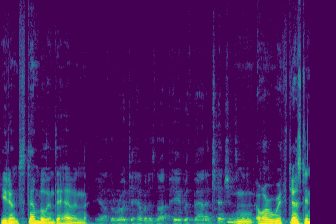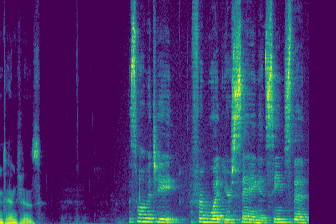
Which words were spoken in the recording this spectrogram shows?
You don't stumble into heaven yeah, the road to heaven is not paved with bad intentions. n- or with just intentions. Swamiji, from what you're saying, it seems that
